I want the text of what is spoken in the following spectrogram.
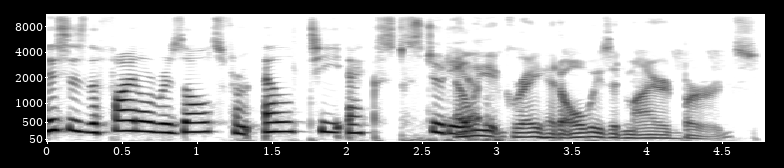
This is the final results from LTX Studio. Elliot Gray had always admired birds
